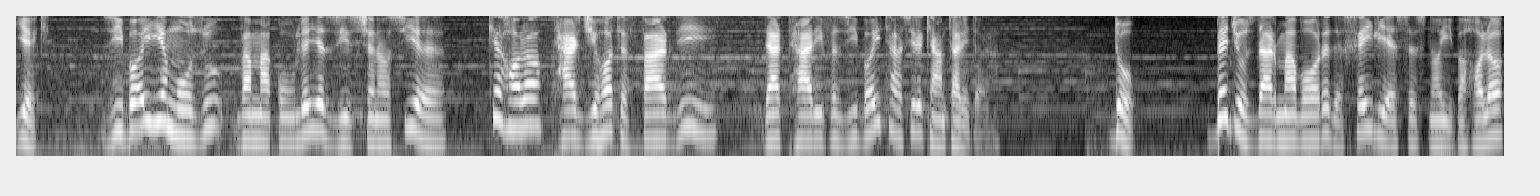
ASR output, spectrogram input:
یک زیبایی موضوع و مقوله زیستشناسیه که حالا ترجیحات فردی در تعریف زیبایی تاثیر کمتری دارن. دو بجز در موارد خیلی استثنایی و حالا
